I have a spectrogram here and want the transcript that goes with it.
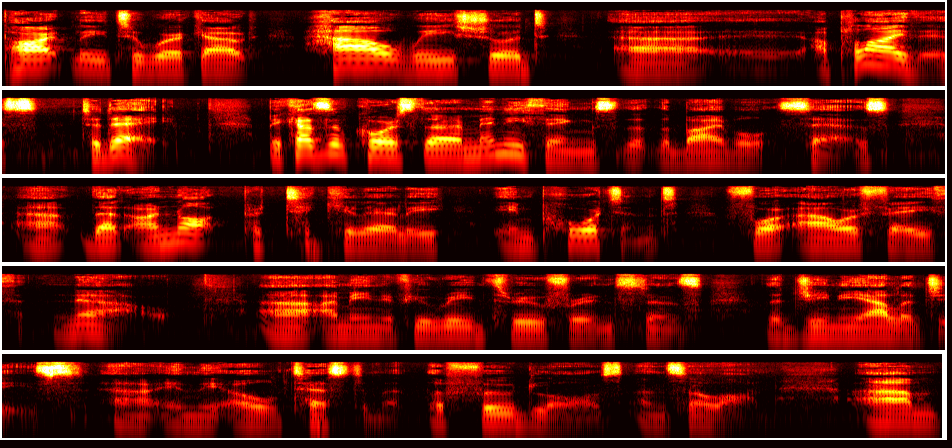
partly to work out how we should uh, apply this today. Because, of course, there are many things that the Bible says that are not particularly important for our faith now. Uh, I mean, if you read through, for instance, the genealogies uh, in the Old Testament, the food laws, and so on. Um,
